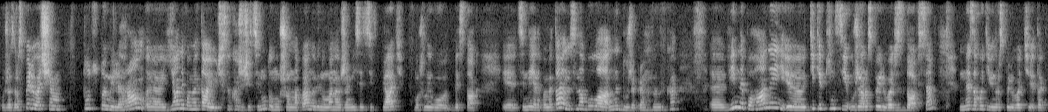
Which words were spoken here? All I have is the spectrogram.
вже з розпилювачем. Тут 100 мг. Е, Я не пам'ятаю, чесно кажучи, ціну, тому що, напевно, він у мене вже місяців 5, можливо, десь так. Е, Ціни я не пам'ятаю, але ціна була не дуже прям велика. Е, Він непоганий, тільки в кінці уже розпилювач здався. Не захотів він розпилювати так,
